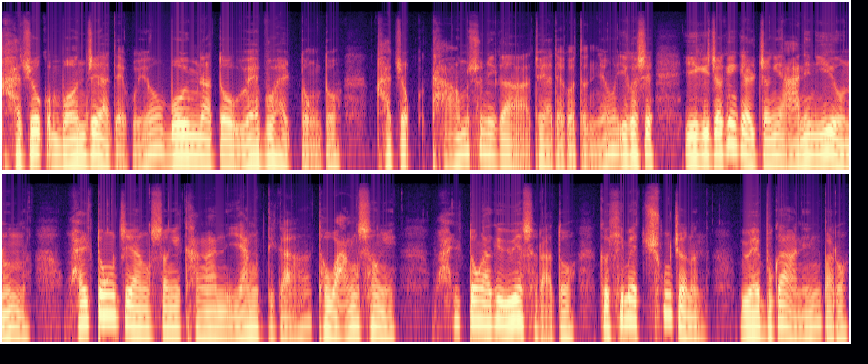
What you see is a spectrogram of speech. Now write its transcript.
가족 먼저야 되고요. 모임이나 또 외부 활동도 가족 다음 순위가 돼야 되거든요. 이것이 이기적인 결정이 아닌 이유는 활동 지향성이 강한 양띠가 더 왕성히 활동하기 위해서라도 그 힘의 충전은 외부가 아닌 바로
